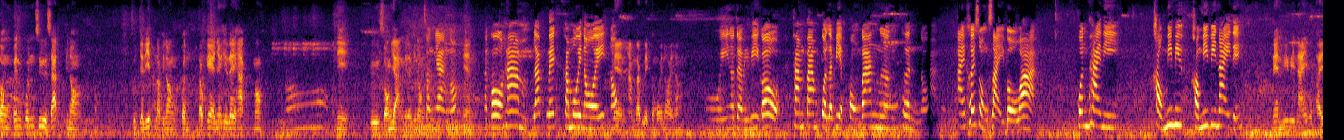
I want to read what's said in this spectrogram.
ต้องเป็นคนซื่อสัตย์พี่น้อง สุจริตเนาะพี่น้องคนเฒ่าแก่ยังสิได้ฮักเนาะอ๋ออันนี้คือสองอย่างนี่แหละพี่น้องสองอย่างเนาะแม่นแล้วก็ห้ามลักเล็กขโมยน้อยเนาะแม่นห้ามลักเล็กขโมยน้อยนํโอ้ยนอกจากพี่พี่ๆก็ทำตามกฎระเบียบของบ้านเมืองเพิ่นเนาะค่ะไอายเคยสงสัยบอกว่า คนไทยนี้ เขามีมีเขามีวินัยเด้แม่นมีวินัยคนไทย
